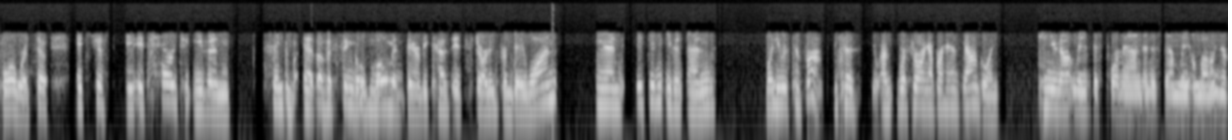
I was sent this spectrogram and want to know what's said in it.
forward. So it's just it's hard to even think of a single moment there because it started from day one and it didn't even end when he was confirmed because we're throwing up our hands now going can you not leave this poor man and his family alone? You're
